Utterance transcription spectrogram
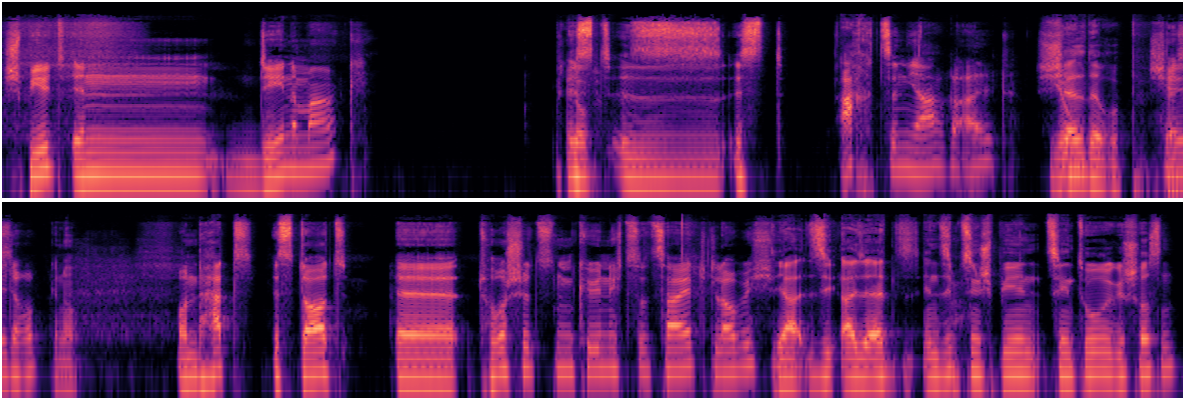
Spielt in Dänemark. Glaub, Ist, ist, ist 18 Jahre alt. Schelderup. Schelderup. Genau. Und hat, ist dort äh, Torschützenkönig zurzeit, glaube ich. Ja, sie, also er hat in 17 Spielen 10 Tore geschossen.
